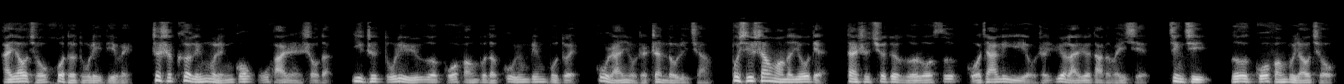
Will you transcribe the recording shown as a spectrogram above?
还要求获得独立地位，这是克林姆林宫无法忍受的。一支独立于俄国防部的雇佣兵部队固然有着战斗力强、不惜伤亡的优点，但是却对俄罗斯国家利益有着越来越大的威胁。近期。俄国防部要求，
